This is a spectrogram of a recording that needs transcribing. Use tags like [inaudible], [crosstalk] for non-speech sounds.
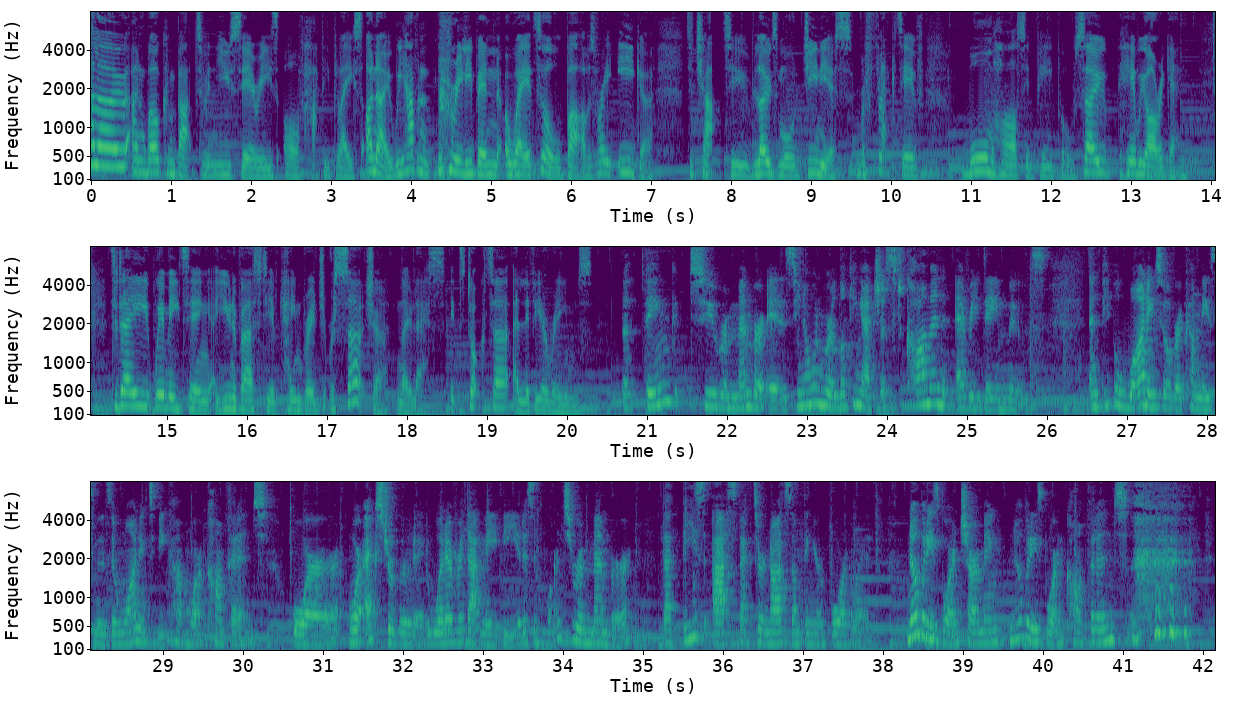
Hello, and welcome back to a new series of Happy Place. I know we haven't [laughs] really been away at all, but I was very eager to chat to loads more genius, reflective, warm hearted people. So here we are again. Today, we're meeting a University of Cambridge researcher, no less. It's Dr. Olivia Remes. The thing to remember is, you know, when we're looking at just common everyday moods, and people wanting to overcome these moods and wanting to become more confident or more extroverted, whatever that may be, it is important to remember that these aspects are not something you're born with. Nobody's born charming, nobody's born confident. [laughs]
